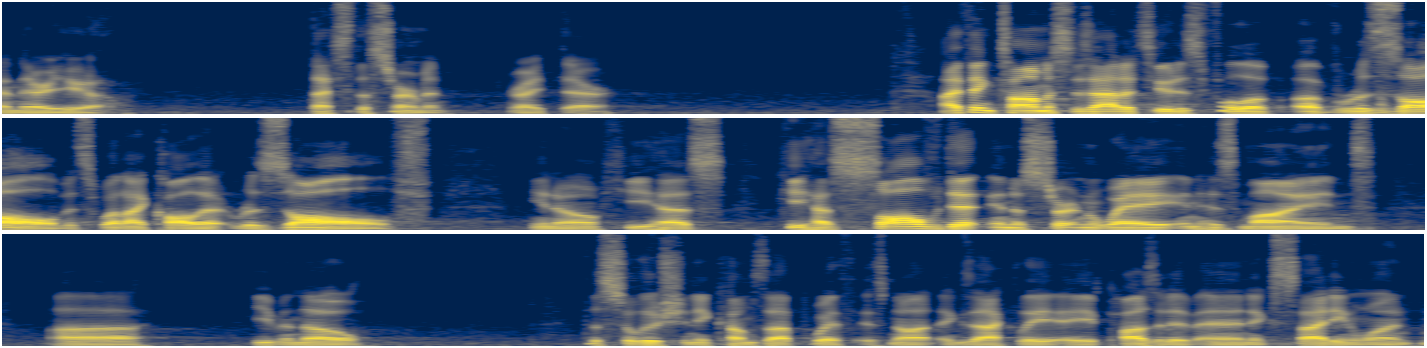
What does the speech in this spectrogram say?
And there you go. That's the sermon right there. I think Thomas's attitude is full of, of resolve. It's what I call it resolve. You know, he has, he has solved it in a certain way in his mind, uh, even though the solution he comes up with is not exactly a positive and exciting one.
